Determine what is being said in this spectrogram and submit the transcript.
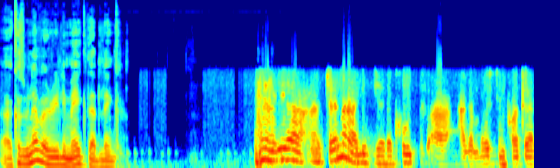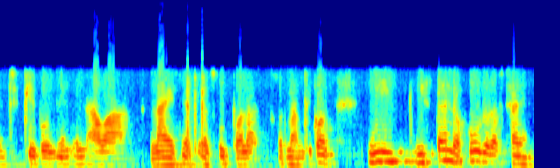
Because we never really make that link. yeah, uh, generally, yeah, the coaches are, are the most important people in, in our lives as, as footballers, because we we spend a whole lot of time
